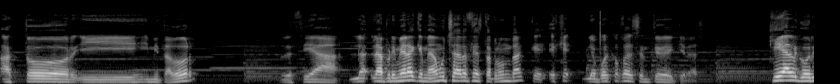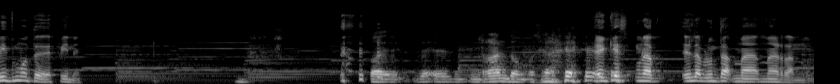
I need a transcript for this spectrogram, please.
actor y imitador. Decía, la, primera que me da mucha gracia esta pregunta, que es que le puedes coger el sentido que quieras. ¿Qué algoritmo te define? Pues, random, o sea. Es que es, una, es la pregunta más, random.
